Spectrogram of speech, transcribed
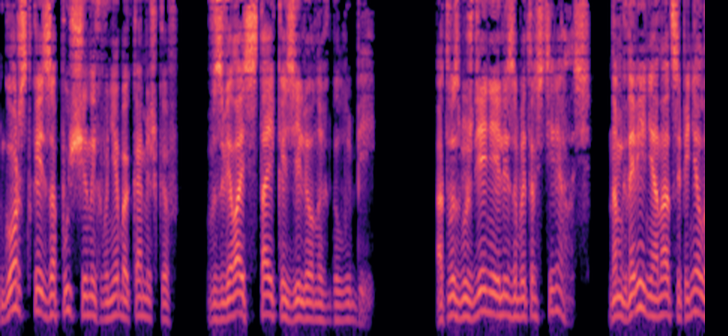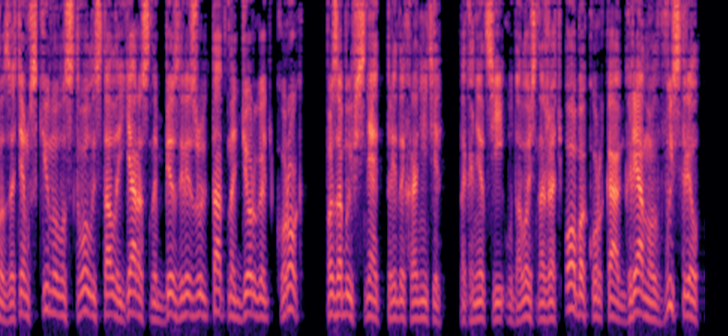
Горсткой запущенных в небо камешков взвелась стайка зеленых голубей. От возбуждения Элизабет растерялась. На мгновение она оцепенела, затем вскинула ствол и стала яростно, безрезультатно дергать курок, позабыв снять предохранитель. Наконец ей удалось нажать оба курка, грянул выстрел,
